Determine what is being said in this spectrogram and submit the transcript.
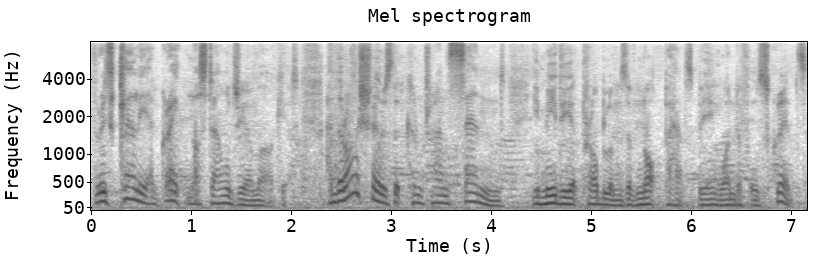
there is clearly a great nostalgia market. And there are shows that can transcend immediate problems of not perhaps being wonderful scripts.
